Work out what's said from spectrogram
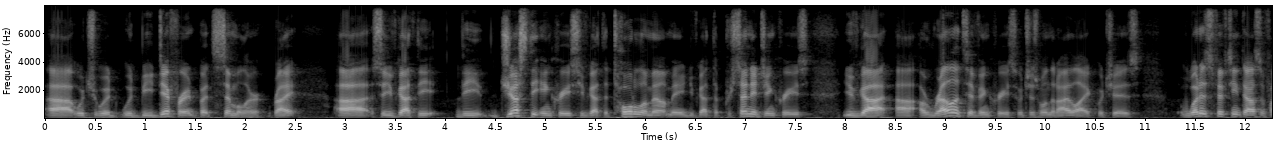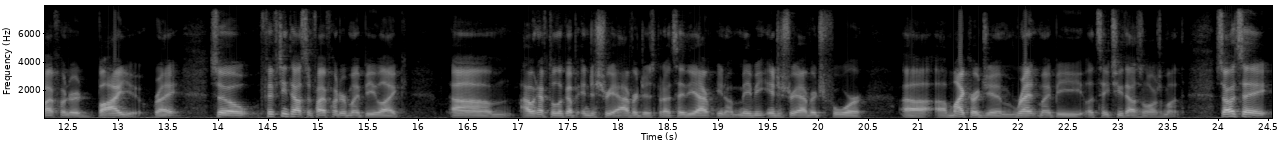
Uh, which would, would be different but similar, right? Uh, so you've got the, the just the increase, you've got the total amount made, you've got the percentage increase, you've got uh, a relative increase, which is one that I like, which is what does 15,500 buy you, right? So 15,500 might be like um, I would have to look up industry averages, but I'd say the you know maybe industry average for uh, a micro gym rent might be let's say two thousand dollars a month. So I would say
